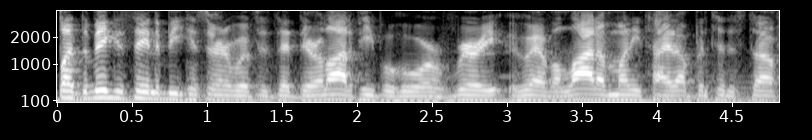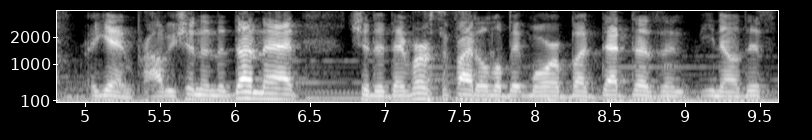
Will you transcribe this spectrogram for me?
But the biggest thing to be concerned with is that there are a lot of people who are very who have a lot of money tied up into the stuff. Again, probably shouldn't have done that. Should have diversified a little bit more, but that doesn't, you know, this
